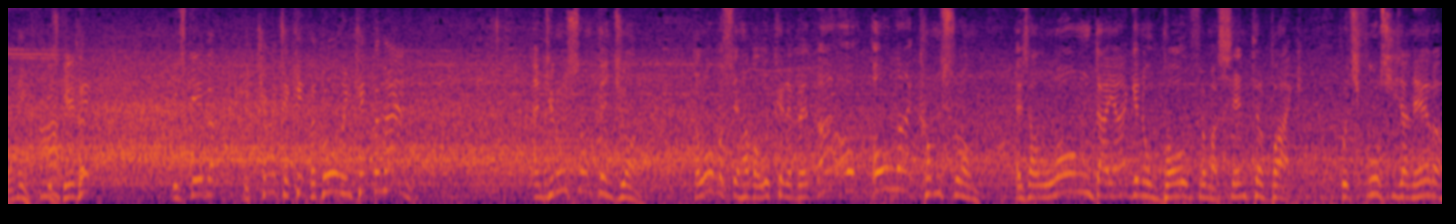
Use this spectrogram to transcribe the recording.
only half ah, gave kick. it. He's gave it. He tried to kick the ball and kick the man. And you know something, John? I'll obviously have a look at it, but that, all, all that comes from is a long diagonal ball from a centre back, which forces an error.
